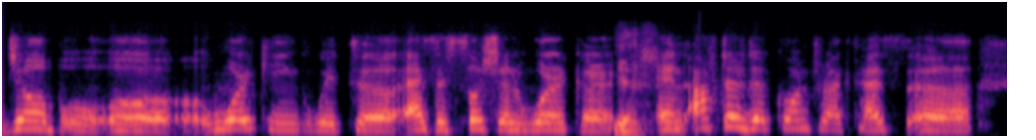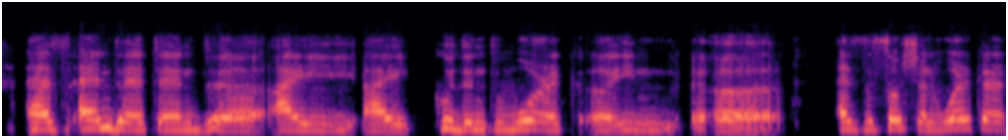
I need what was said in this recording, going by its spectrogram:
job or, or working with uh, as a social worker, yes. and after the contract has uh, has ended, and uh, I I couldn't work uh, in as a social worker,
